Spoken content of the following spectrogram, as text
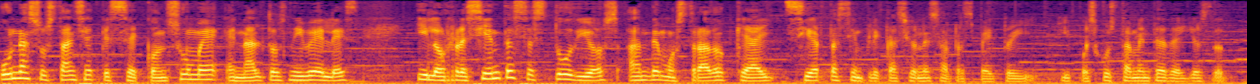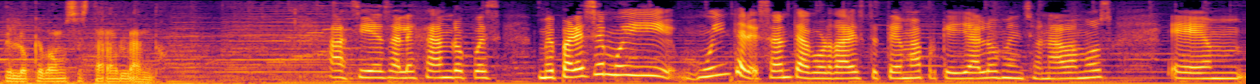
una sustancia que se consume en altos niveles y los recientes estudios han demostrado que hay ciertas implicaciones al respecto y, pues justamente de ellos de, de, lo que vamos a estar hablando. Así es, Alejandro, pues me parece muy, muy interesante abordar este tema porque ya lo mencionábamos. Eh,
